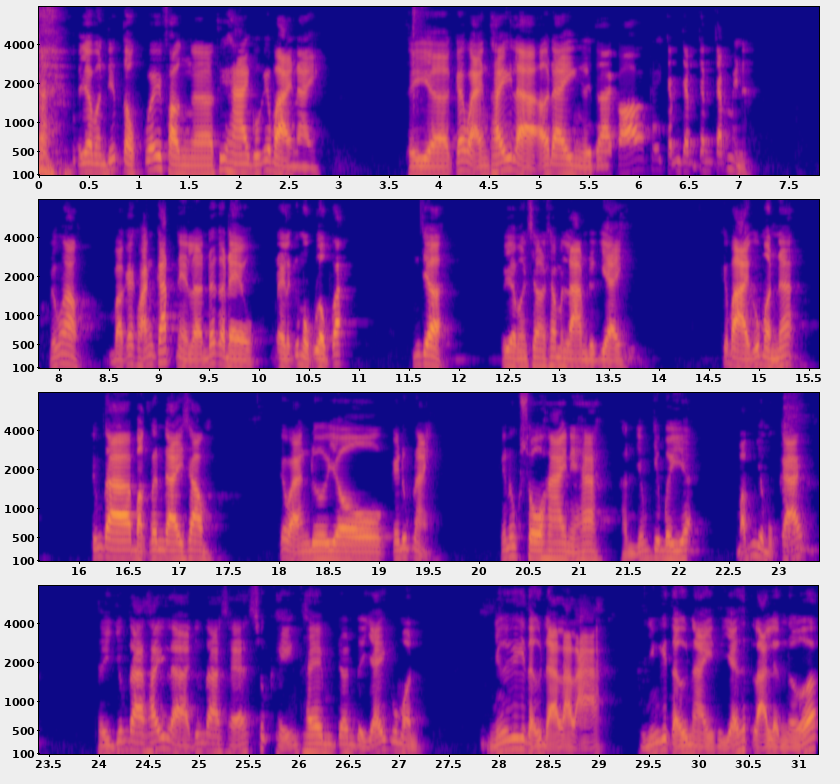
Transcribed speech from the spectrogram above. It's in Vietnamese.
bây giờ mình tiếp tục với phần à, thứ hai của cái bài này. Thì à, các bạn thấy là ở đây người ta có cái chấm chấm chấm chấm này nè, đúng không? Và cái khoảng cách này là rất là đều. Đây là cái mục lục á, đúng chưa? Bây giờ mình sao sao mình làm được vậy? Cái bài của mình á, chúng ta bật lên đây xong, các bạn đưa vô cái nút này. Cái nút show 2 này ha, hình giống chữ bi á, bấm vô một cái. Thì chúng ta thấy là chúng ta sẽ xuất hiện thêm trên tờ giấy của mình những cái tự lạ lạ lạ thì những cái tự này thì giải thích lại lần nữa.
